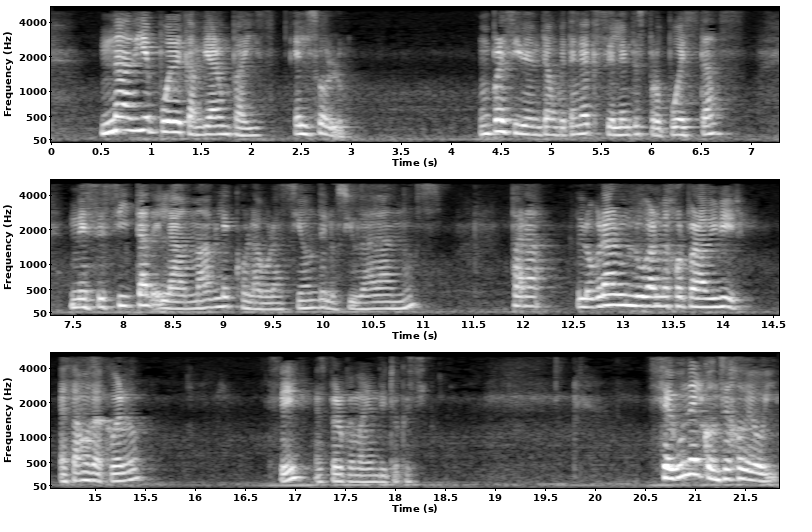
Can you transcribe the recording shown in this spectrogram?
Nadie puede cambiar un país él solo. Un presidente, aunque tenga excelentes propuestas, necesita de la amable colaboración de los ciudadanos para lograr un lugar mejor para vivir. ¿Estamos de acuerdo? ¿Sí? Espero que me hayan dicho que sí. Según el consejo de hoy,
